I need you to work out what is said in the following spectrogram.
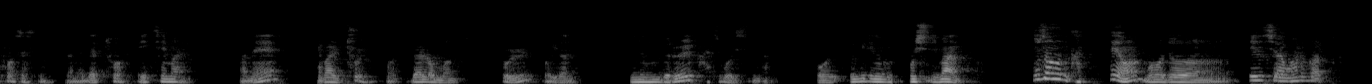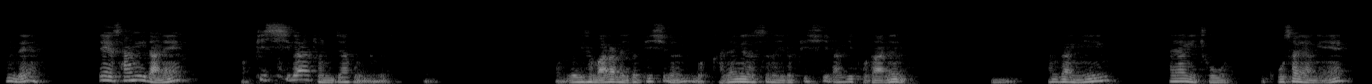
프로세싱, 그 다음에 네트워크, HMI, 그 다음에 개발 툴, 뭐 디벨롭먼트 툴, 뭐 이런 기능들을 가지고 있습니다. 뭐 여기 지금 보시지만 구성은 같아요. 뭐 저 PLC라고 하는 것 같은데 최상위단에 PC가 존재하고 있는 거죠. 어, 여기서 말하는 이런 PC는 뭐 가정에서 쓰는 이런 PC라기보다는 음, 상당히 사양이 좋은 고사양의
